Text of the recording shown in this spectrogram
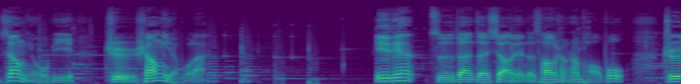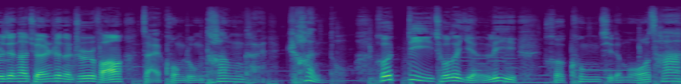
相牛逼，智商也不赖。一天，子弹在校园的操场上跑步，只见他全身的脂肪在空中摊开、颤抖，和地球的引力和空气的摩擦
